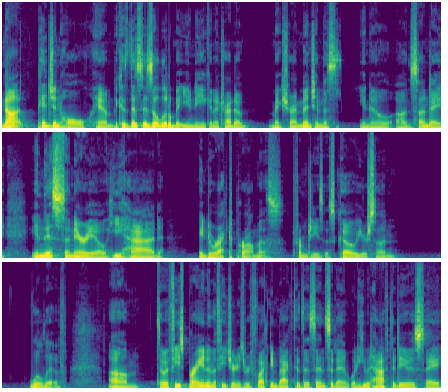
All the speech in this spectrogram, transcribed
not pigeonhole him because this is a little bit unique and I try to make sure I mention this, you know, on Sunday. In this scenario, he had a direct promise from Jesus, go, your son will live. Um, so if he's praying in the future and he's reflecting back to this incident, what he would have to do is say,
